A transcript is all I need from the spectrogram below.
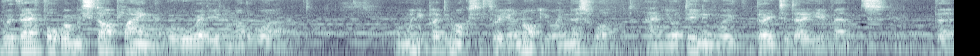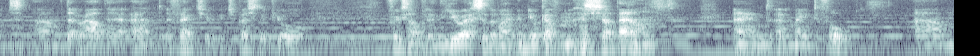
we're therefore, when we start playing them, we're already in another world. And when you play Democracy 3, you're not, you're in this world, and you're dealing with day-to-day -day events that, um, that are out there and affect you, especially if you're, for example, in the US at the moment, your government has shut down and, and made default. Um,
